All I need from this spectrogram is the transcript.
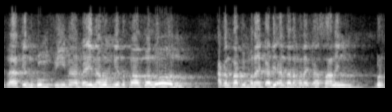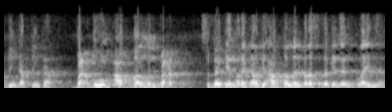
Lakin hum fima bainahum yatafadhalun. Akan tapi mereka di antara mereka saling bertingkat-tingkat. Ba'duhum afdal min ba'd. Sebagian mereka lebih afdal daripada sebagian yang lainnya.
